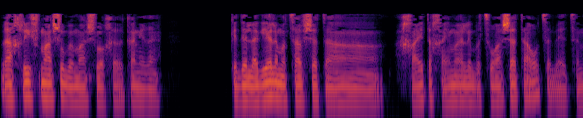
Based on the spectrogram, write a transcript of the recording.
להחליף משהו במשהו אחר כנראה, כדי להגיע למצב שאתה חי את החיים האלה בצורה שאתה רוצה בעצם.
